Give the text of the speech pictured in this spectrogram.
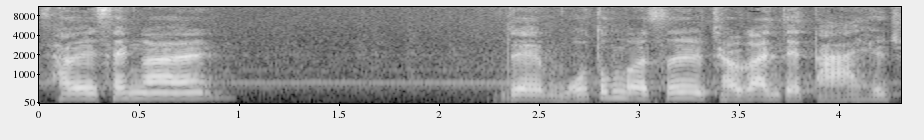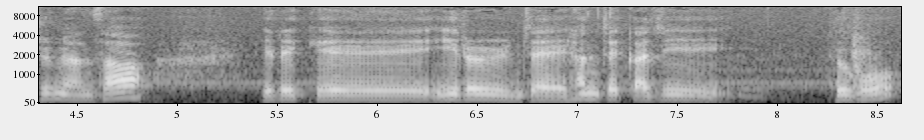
사회생활 이제 모든 것을 저가 이제 다 해주면서 이렇게 일을 이제 현재까지 들고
